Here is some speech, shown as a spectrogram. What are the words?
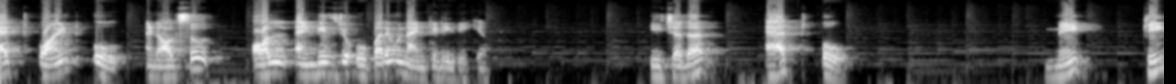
at point O and also all angles जो ऊपर है वो 90 डिग्री के होंगे। Each other at at Making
